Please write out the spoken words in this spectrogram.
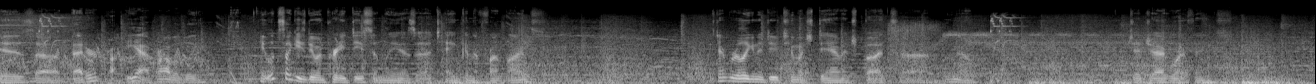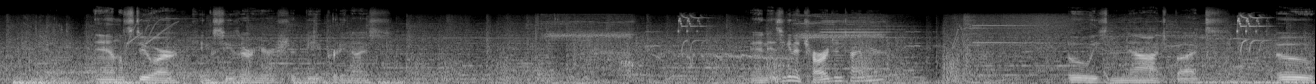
is uh, better? Pro yeah, probably. He looks like he's doing pretty decently as a tank in the front lines. He's never really going to do too much damage, but, uh, you know, Jet Jaguar things. And let's do our King Caesar here. Should be pretty nice. And is he going to charge in time here? Ooh, he's not, but... Ooh.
